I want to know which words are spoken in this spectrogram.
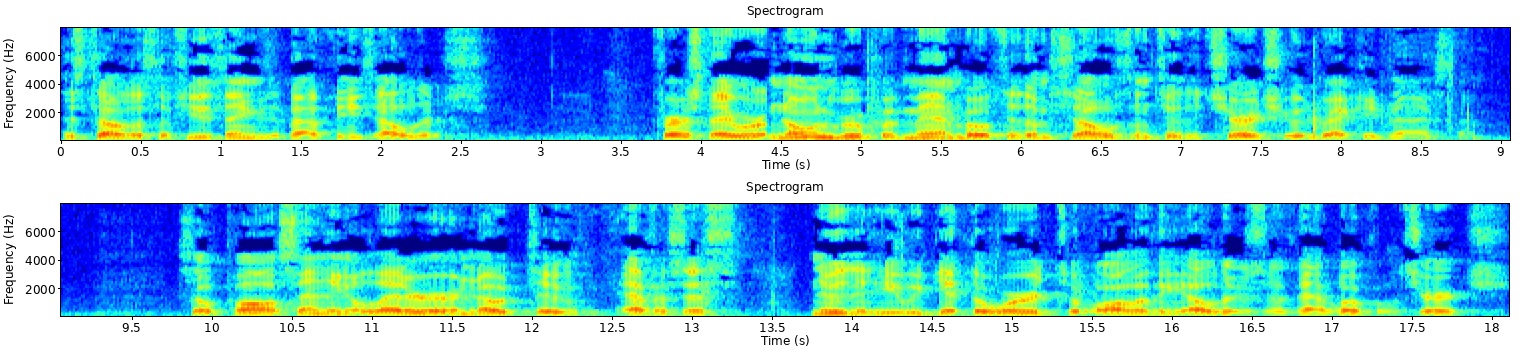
This tells us a few things about these elders. First, they were a known group of men, both to themselves and to the church, who had recognized them. So, Paul, sending a letter or a note to Ephesus, knew that he would get the word to all of the elders of that local church.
